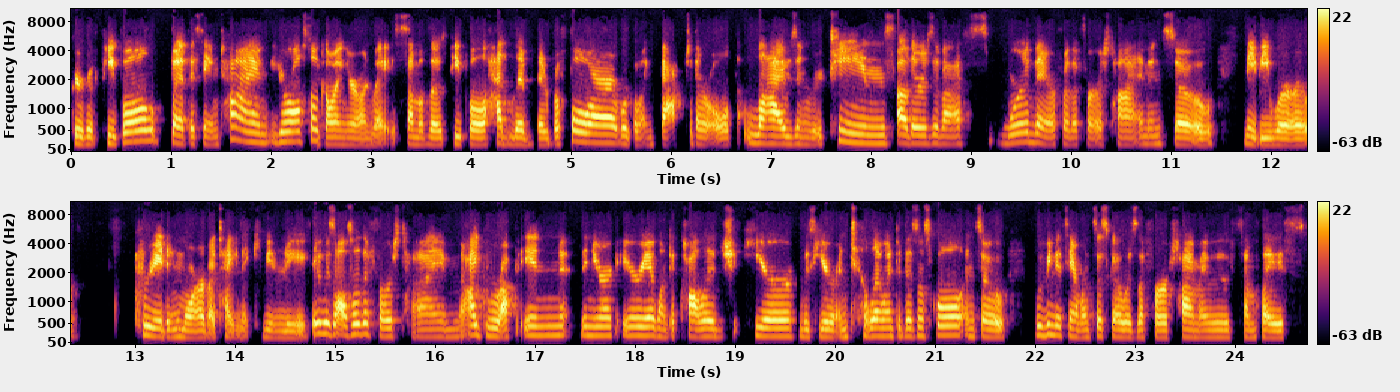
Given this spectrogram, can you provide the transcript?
group of people. But at the same time, you're also going your own ways. Some of those people had lived there before, were going back to their old lives and routines. Others of us were there for the first time. And so maybe we're creating more of a tight knit community. It was also the first time I grew up in the New York area, went to college here, was here until I went to business school. And so moving to San Francisco was the first time I moved someplace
